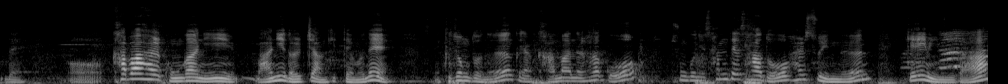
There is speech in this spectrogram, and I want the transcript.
네, 어, 커버할 공간이 많이 넓지 않기 때문에 네, 그 정도는 그냥 감안을 하고 충분히 3대 4도 할 수 있는 게임입니다.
